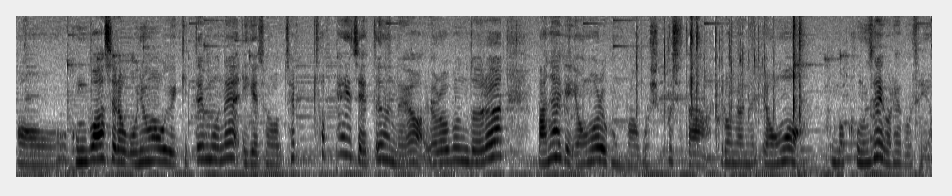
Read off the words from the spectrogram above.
어, 공부하시라고 운영하고 있기 때문에 이게 저 첫 페이지에 뜨는데요. 여러분들은 만약에 영어를 공부하고 싶으시다 그러면 영어 한번 검색을 해보세요.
